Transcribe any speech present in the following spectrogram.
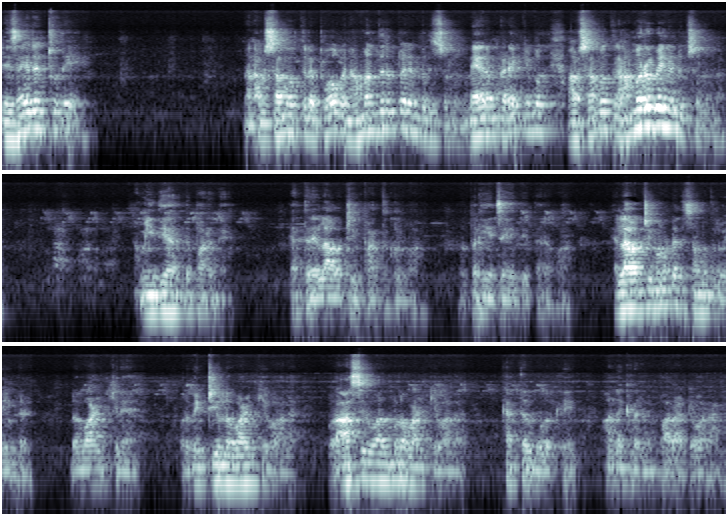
டிசைடட் டுடே நான் அவர் சமூகத்தில் போவேன் அமர்ந்திருப்பேன் என்று சொல்லுங்க நேரம் கிடைக்கும் போது அவர் சமூகத்தில் அமருவேன் என்று சொல்லுங்க அமைதியா இருந்து பாருங்க. கத்தர் எல்லாவற்றையும் பார்த்துக் கொள்வார் ஒரு பெரிய ஜெயத்தை தருவார். எல்லாவற்றையும் கொண்டு சமூகத்தில் வையுங்கள். இந்த வாழ்க்கையில ஒரு வெற்றியுள்ள வாழ்க்கை வாழ ஒரு ஆசீர்வாதமுள்ள வாழ்க்கை வாழ கத்தர் உங்களுக்கு அந்த கிரகம் பாராட்டுவாராங்க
